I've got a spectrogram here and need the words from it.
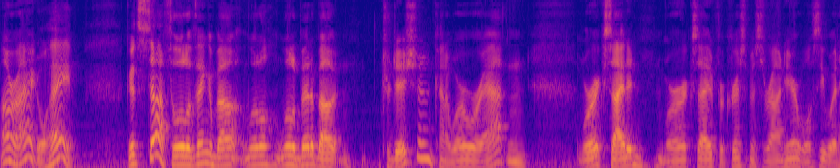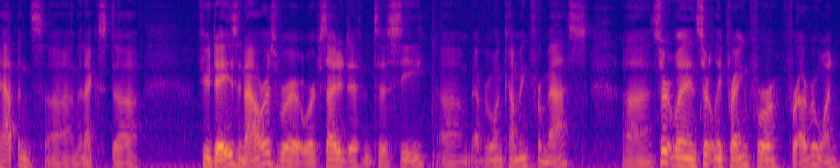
All right. Well, hey, good stuff. A little thing about a little little bit about tradition, kind of where we're at, and we're excited. We're excited for Christmas around here. We'll see what happens uh, in the next uh, few days and hours. We're, we're excited to, to see um, everyone coming for mass. Uh, certainly, and certainly praying for for everyone,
